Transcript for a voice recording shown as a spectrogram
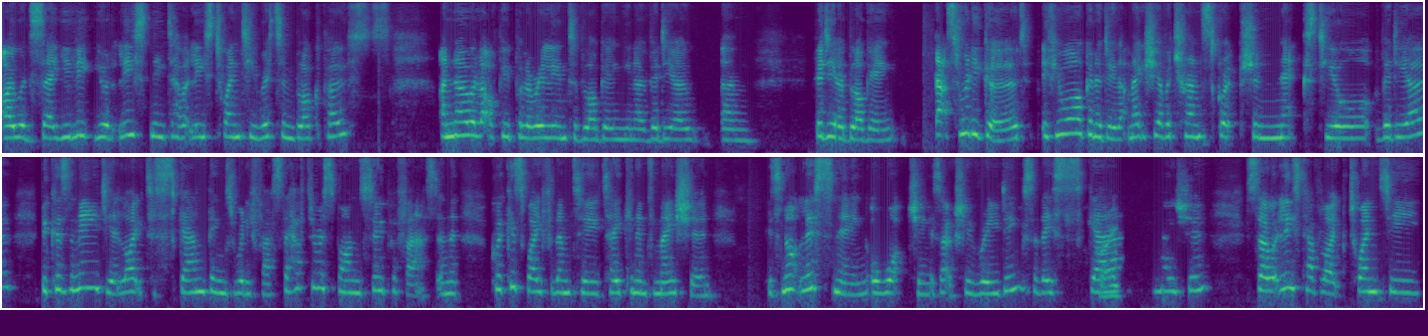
i would say you, you at least need to have at least 20 written blog posts. I know a lot of people are really into blogging you know video um, video blogging that's really good. If you are going to do that make sure you have a transcription next to your video because the media like to scan things really fast. They have to respond super fast and the quickest way for them to take in information it's not listening or watching it's actually reading. So they scan Right. information. So at least have like 20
